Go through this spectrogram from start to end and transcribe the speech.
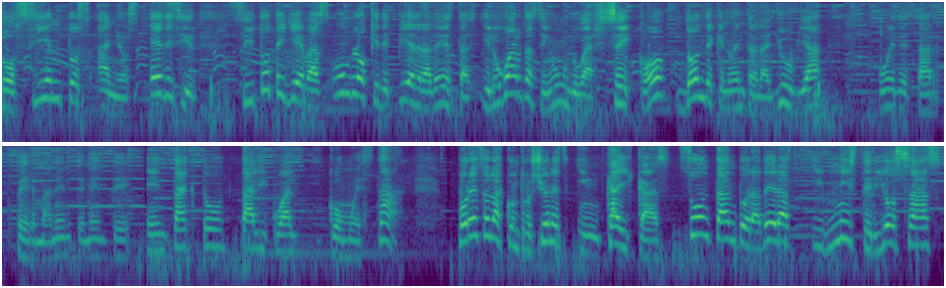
200 años. Es decir, si tú te llevas un bloque de piedra de estas y lo guardas en un lugar seco, donde que no entra la lluvia, puede estar permanentemente intacto tal y cual como está. Por eso las construcciones incaicas son tan duraderas y misteriosas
